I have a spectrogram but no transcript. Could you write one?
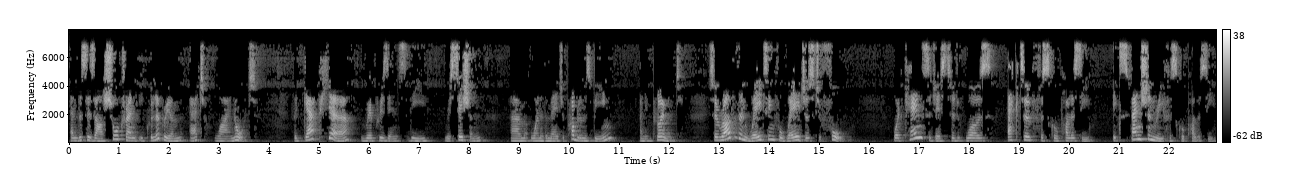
and this is our short run equilibrium at Y naught. The gap here represents the recession, um, one of the major problems being unemployment. So rather than waiting for wages to fall, what Keynes suggested was active fiscal policy, expansionary fiscal policy.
